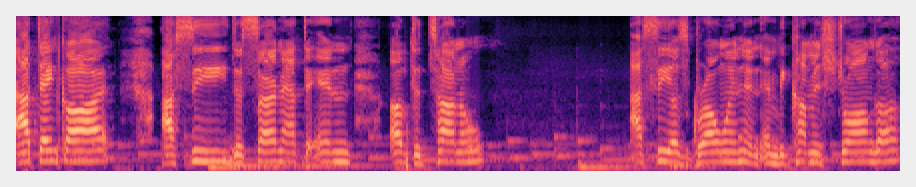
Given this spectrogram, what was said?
I thank God. I see the sun at the end of the tunnel. I see us growing and, and becoming stronger.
